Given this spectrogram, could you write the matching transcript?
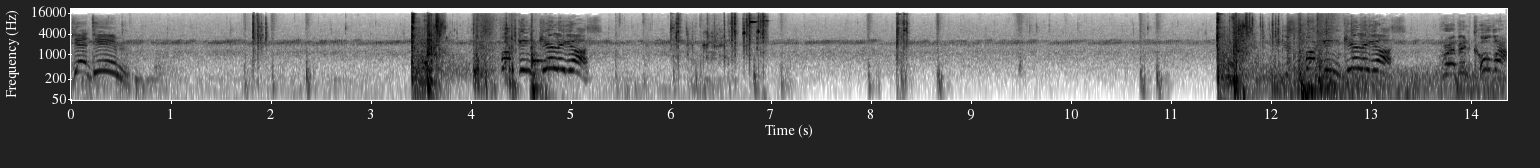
Get him! He's fucking killing us! Him! Grabbing cover!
